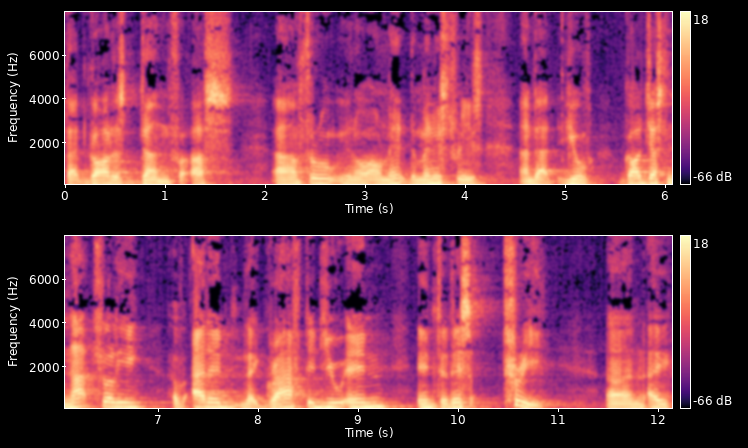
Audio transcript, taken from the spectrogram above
that God has done for us uh, through you know our, the ministries, and that you God just naturally have added, like grafted you in into this tree. And I,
